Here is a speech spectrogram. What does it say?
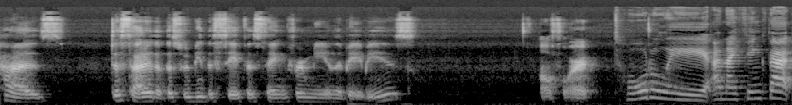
has decided that this would be the safest thing for me and the babies, all for it. Totally. And I think that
